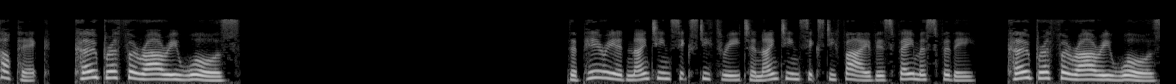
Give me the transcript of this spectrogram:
Topic: Cobra Ferrari Wars. The period 1963 to 1965 is famous for the Cobra Ferrari Wars,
